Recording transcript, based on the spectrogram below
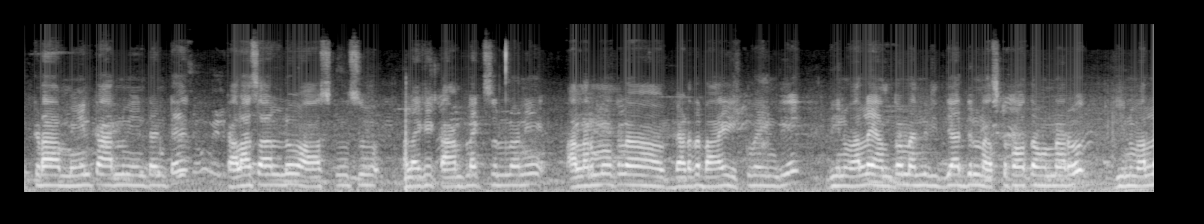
ఇక్కడ మెయిన్ కారణం ఏంటంటే కళాశాలలు హాస్టల్స్ అలాగే కాంప్లెక్స్లోని అల్లరిమూకల బెడద బాగా ఎక్కువైంది. దీనివల్ల ఎంతోమంది విద్యార్థులు నష్టపోతూ ఉన్నారు. దీనివల్ల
